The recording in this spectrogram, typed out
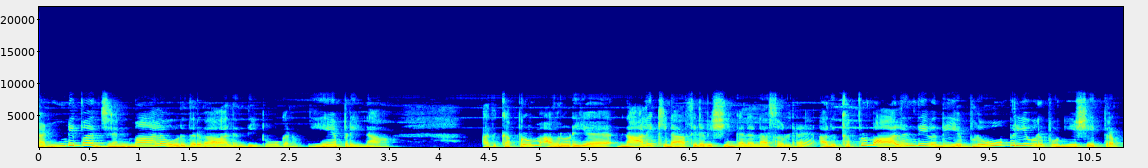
கண்டிப்பாக ஜென்மால ஒரு தடவை ஆலந்தி போகணும். ஏன் அப்படின்னா அதுக்கப்புறம் அவருடைய நாளைக்கு நான் சில விஷயங்கள் எல்லாம் சொல்கிறேன் அதுக்கப்புறம் ஆலந்தி வந்து எவ்வளோ பெரிய ஒரு புண்ணிய கஷேத்திரம்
